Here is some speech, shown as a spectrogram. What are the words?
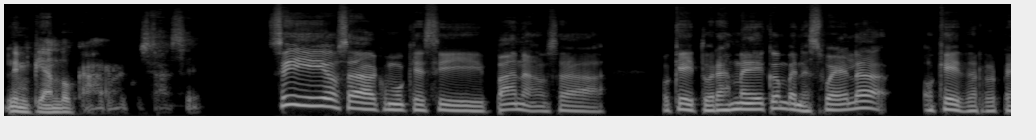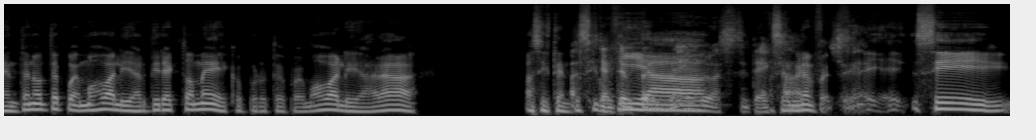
limpiando carros y cosas así. Sí, o sea, como que si, pana, o sea, ok, tú eras médico en Venezuela, ok, de repente no te podemos validar directo a médico, pero te podemos validar a asistente de Asistente cirugía, asistente asistente exacto, sí. eh, Sí,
